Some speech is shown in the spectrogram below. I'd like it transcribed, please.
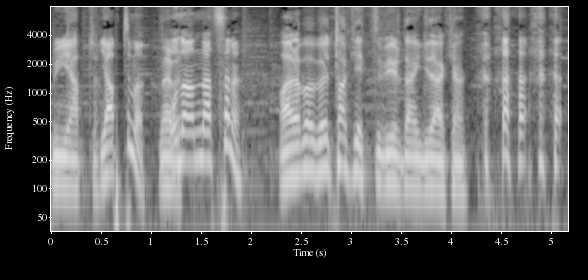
Dün yaptı. Yaptı mı? Evet. Onu anlatsana. Araba böyle tak etti birden giderken.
